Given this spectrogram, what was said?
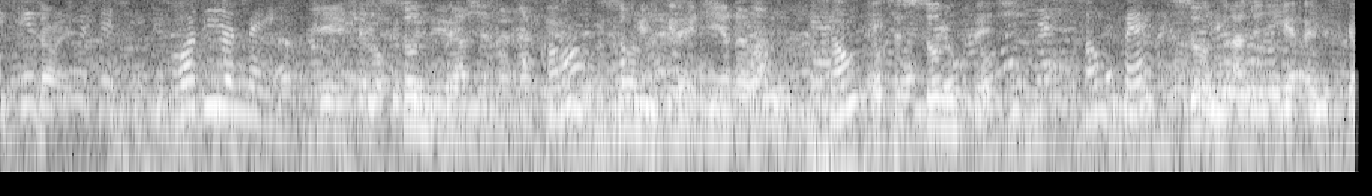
What qué you mean? es? Sunfish. ¿Cómo? Sunfish. It's a sunfish. Sunfish? Sun, as in you get in the sky.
